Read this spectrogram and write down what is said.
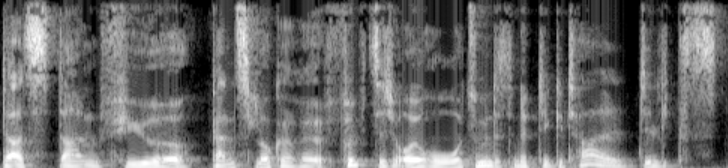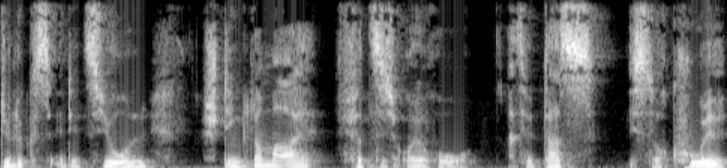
Das dann für ganz lockere 50 Euro, zumindest in der Digital Deluxe, Edition, stinknormal 40 Euro. Also das ist doch cool.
